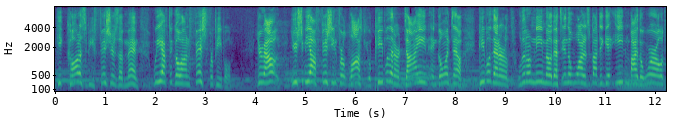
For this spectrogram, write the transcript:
He called us to be fishers of men. We have to go out and fish for people. You're out, you should be out fishing for lost people, people that are dying and going to hell, people that are little Nemo that's in the water that's about to get eaten by the world,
